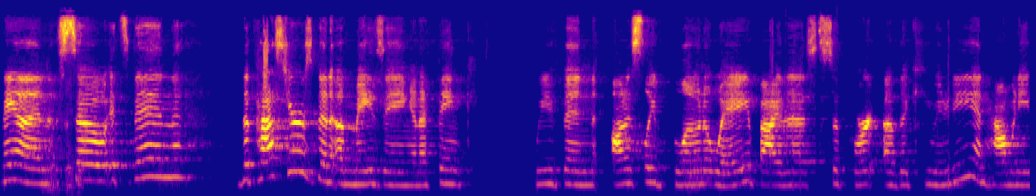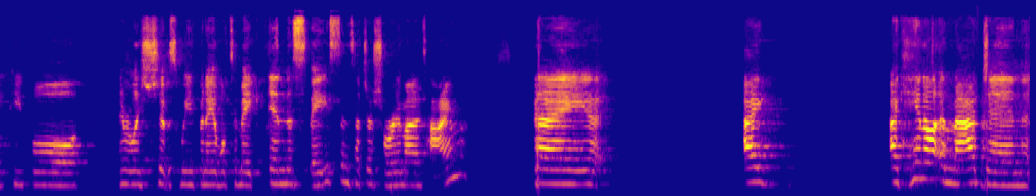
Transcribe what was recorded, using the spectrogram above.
Man, so it's been the past year has been amazing, and I think we've been honestly blown away by the support of the community and how many people and relationships we've been able to make in the space in such a short amount of time. I I I cannot imagine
